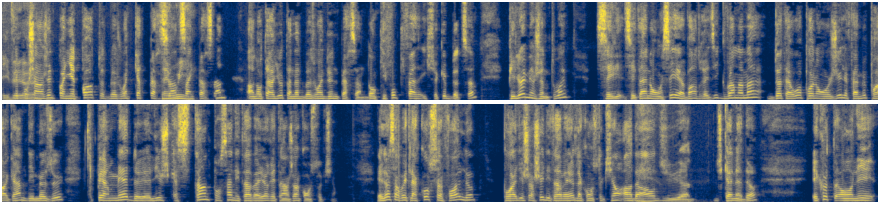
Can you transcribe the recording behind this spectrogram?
Il Tu sais, veut, pour euh, changer une poignée de porte, tu as besoin de quatre personnes, oui. cinq personnes. En Ontario, tu en as besoin d'une personne. Donc, il faut qu'il fasse, il s'occupe de ça. Puis là, imagine-toi, c'est annoncé vendredi, le gouvernement d'Ottawa a prolongé le fameux programme des mesures qui permet d'aller jusqu'à 30% des travailleurs étrangers en construction. Et là, ça va être la course folle là, pour aller chercher des travailleurs de la construction en dehors du, euh, du Canada. Écoute, on est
